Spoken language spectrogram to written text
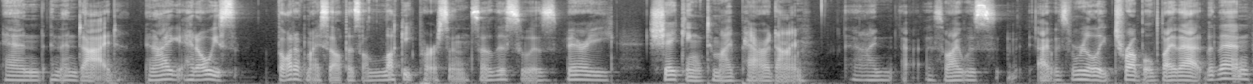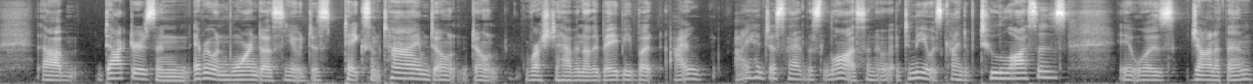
and and then died. And I had always thought of myself as a lucky person, so this was very shaking to my paradigm. And I, uh, so I was, I was really troubled by that. But then, um, doctors and everyone warned us, you know, just take some time, don't don't rush to have another baby. But I, I had just had this loss, and it, to me, it was kind of two losses. It was Jonathan,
